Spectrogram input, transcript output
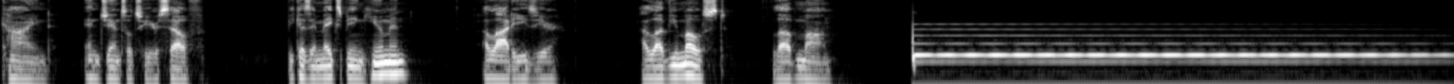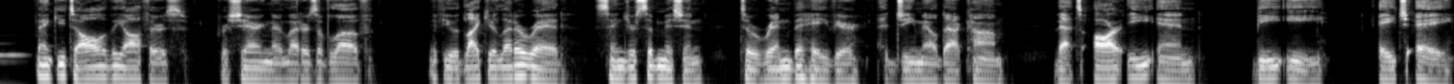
kind, and gentle to yourself because it makes being human a lot easier. I love you most. Love, Mom. Thank you to all of the authors for sharing their letters of love. If you would like your letter read, send your submission to renbehavior at gmail.com. That's R E N B E H A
